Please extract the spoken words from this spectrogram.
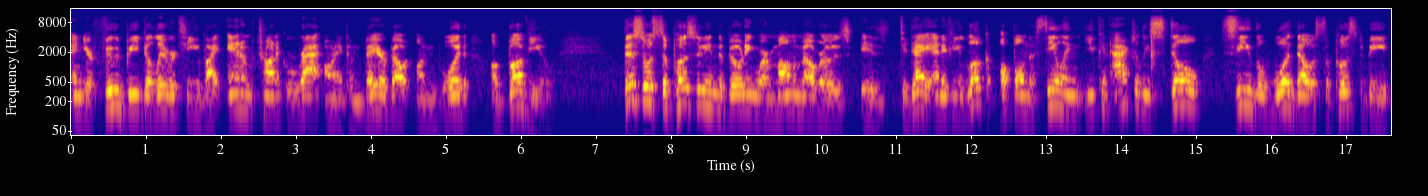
and your food be delivered to you by animatronic rat on a conveyor belt on wood above you. This was supposed to be in the building where Mama Melrose is today, and if you look up on the ceiling, you can actually still see the wood that was supposed to be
